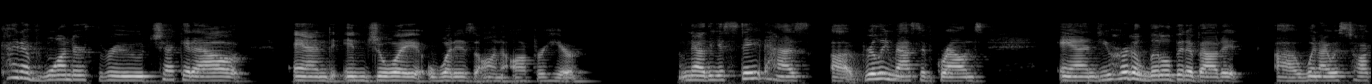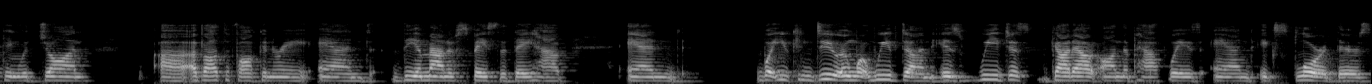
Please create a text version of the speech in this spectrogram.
kind of wander through, check it out, and enjoy what is on offer here. Now, the estate has uh, really massive grounds, and you heard a little bit about it uh, when I was talking with John uh, about the falconry and the amount of space that they have. And what you can do and what we've done is we just got out on the pathways and explored. There's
